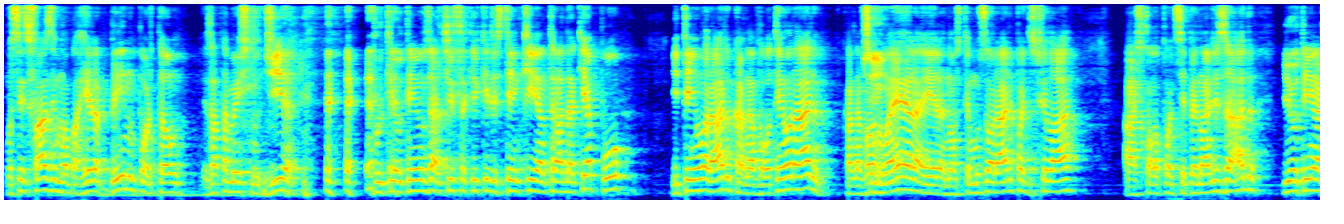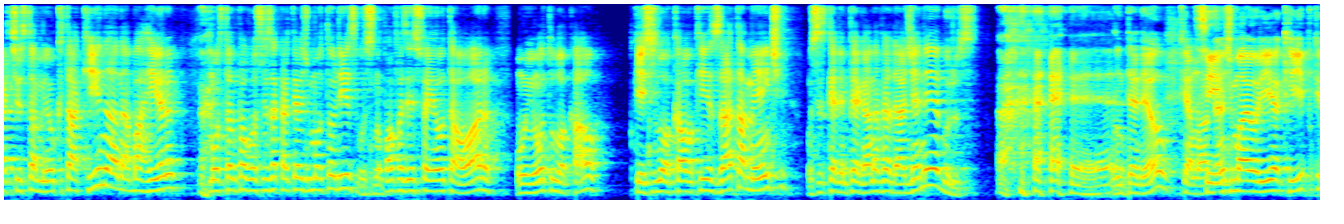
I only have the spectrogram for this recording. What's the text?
vocês fazem uma barreira bem no portão, exatamente no dia, porque eu tenho uns artistas aqui que eles têm que entrar daqui a pouco. E tem horário, carnaval tem horário. Carnaval Sim. não é era era, nós temos horário para desfilar. A escola pode ser penalizada. E eu tenho artista meu que está aqui na, na barreira mostrando para vocês a carteira de motorista. Você não pode fazer isso aí em outra hora ou em outro local, porque esse local aqui exatamente vocês querem pegar, na verdade, é negros. Entendeu? Que é a Sim. grande maioria aqui, porque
